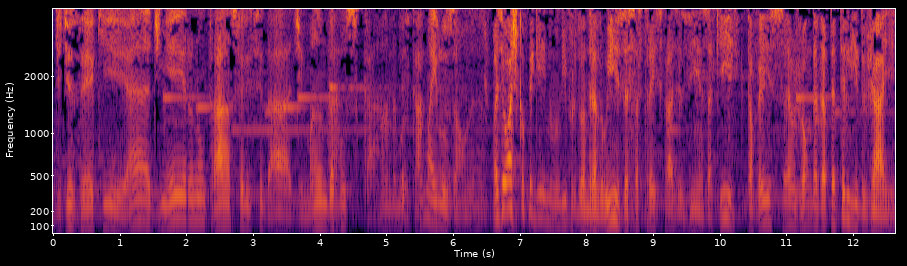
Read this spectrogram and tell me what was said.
De dizer que é, dinheiro não traz felicidade, manda É, buscar. manda buscar. Tem uma ilusão, né? Mas eu acho que eu peguei no livro do André Luiz essas três frasezinhas aqui, que talvez é, o João deve até ter lido já, e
